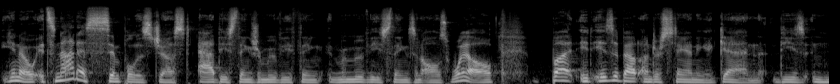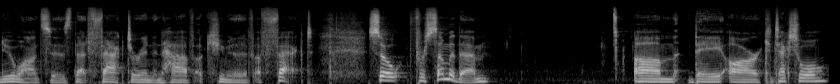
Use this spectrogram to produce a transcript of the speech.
you know, it's not as simple as just add these things, remove these thing, remove these things, and all's well. But it is about understanding again these nuances that factor in and have a cumulative effect. So for some of them, um, they are contextual.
